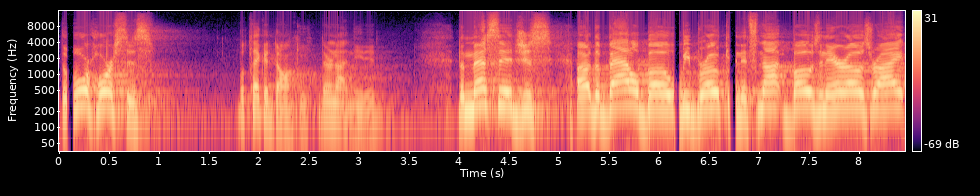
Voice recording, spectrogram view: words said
The war horses we'll take a donkey, they're not needed. The message is uh, the battle bow will be broken. It's not bows and arrows, right?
